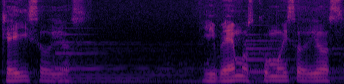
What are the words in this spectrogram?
¿Qué hizo Dios? Y vemos cómo hizo Dios.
